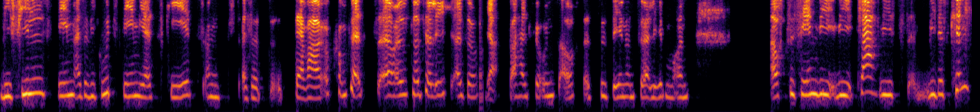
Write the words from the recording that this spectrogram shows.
wie viel es dem, also wie gut es dem jetzt geht. Und also der war komplett, äh, ist natürlich, also ja, es war halt für uns auch, das zu sehen und zu erleben und auch zu sehen, wie, wie klar, wie es, wie das Kind,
